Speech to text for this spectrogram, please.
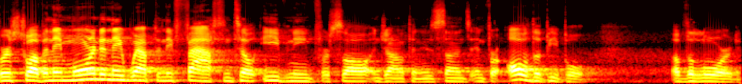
Verse 12, and they mourned and they wept and they fasted until evening for Saul and Jonathan and his sons and for all the people of the Lord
